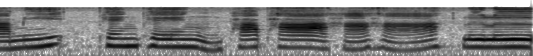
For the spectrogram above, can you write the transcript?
ามิ เพ่งเพ่งพาพา หาหา ลือลือ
